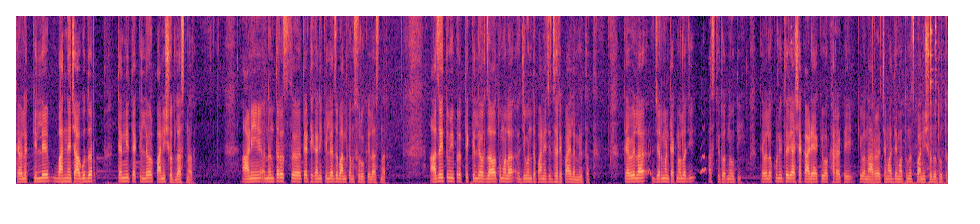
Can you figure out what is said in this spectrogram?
त्यावेळेला किल्ले बांधण्याच्या अगोदर त्यांनी त्या किल्ल्यावर पाणी शोधलं असणार. आणि नंतरच त्या ठिकाणी किल्ल्याचं बांधकाम सुरू केलं असणार. आजही तुम्ही प्रत्येक किल्ल्यावर जावा तुम्हाला जिवंत पाण्याचे झरे पाहायला मिळतात. त्यावेळेला जर्मन टेक्नॉलॉजी अस्तित्वात नव्हती. त्यावेळेला कुणीतरी अशा काड्या किंवा खराटे किंवा नारळाच्या माध्यमातूनच पाणी शोधत होतं.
